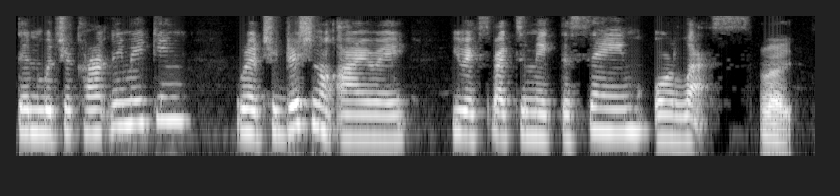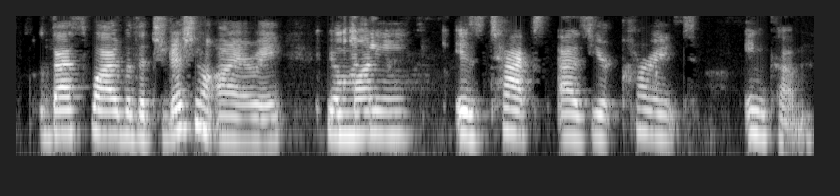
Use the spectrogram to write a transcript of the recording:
than what you're currently making. With a traditional IRA, you expect to make the same or less. Right. That's why with a traditional IRA, your money is taxed as your current income.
